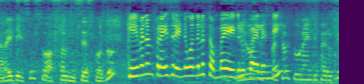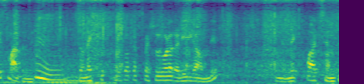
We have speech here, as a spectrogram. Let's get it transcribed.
వెరైటీస్ సో అస్సలు మిస్ చేసుకోవద్దు. కేవలం ప్రైస్ రెండు వందల తొంభై ఐదు రూపాయలండి. టూ నైన్టీ ఫైవ్ రూపీస్ మాత్రమే. సో నెక్స్ట్ ఇంకొక స్పెషల్ కూడా రెడీగా ఉంది. నెక్ పార్ట్స్ ఎంత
